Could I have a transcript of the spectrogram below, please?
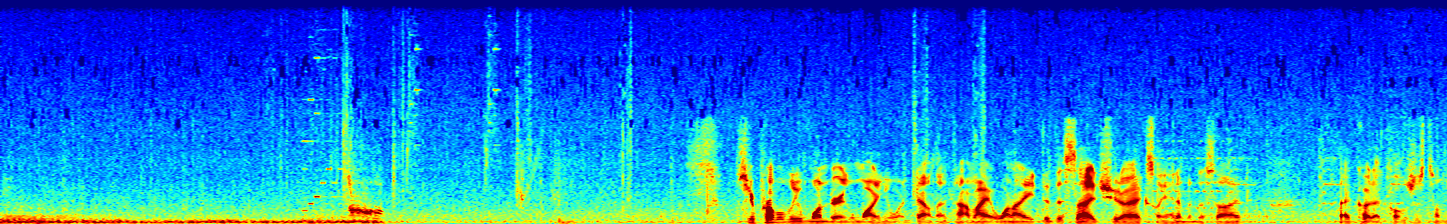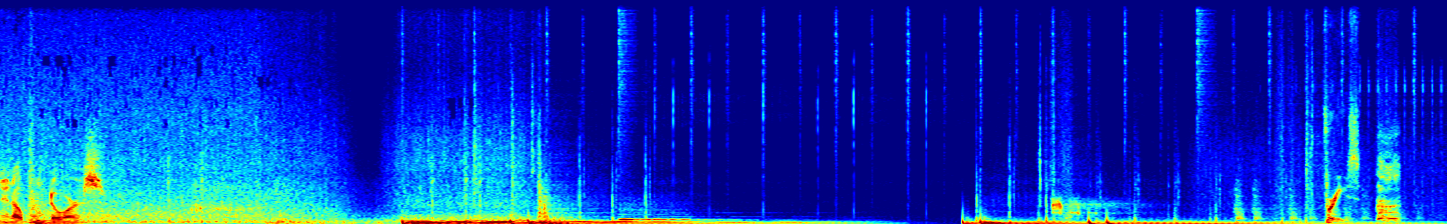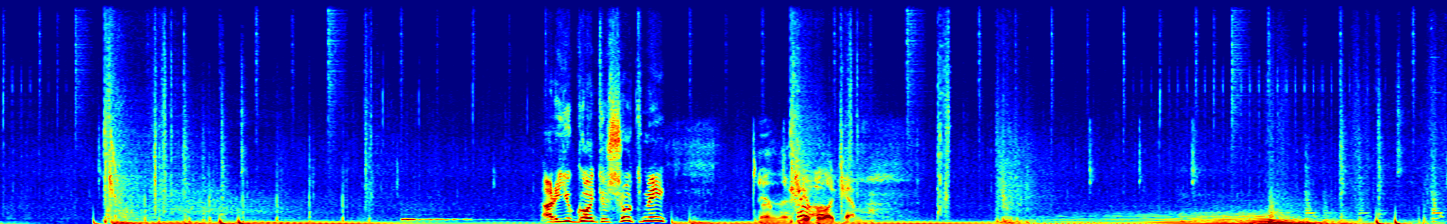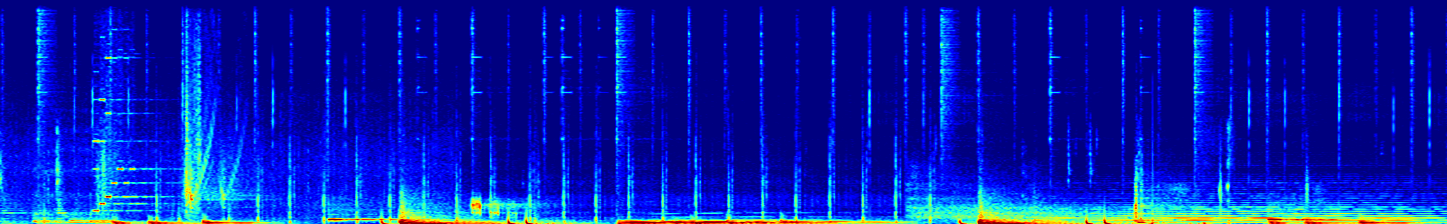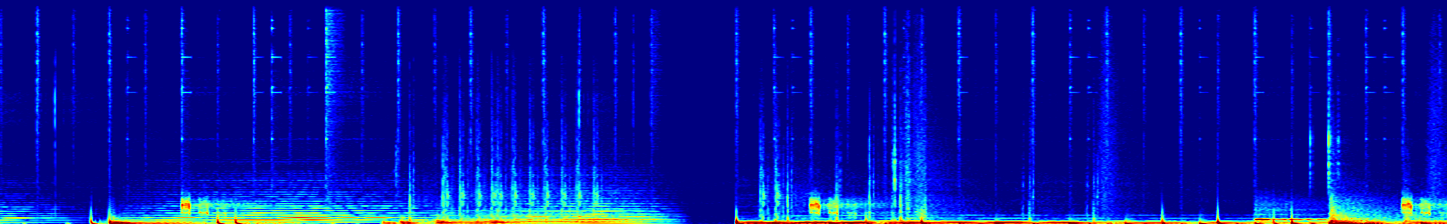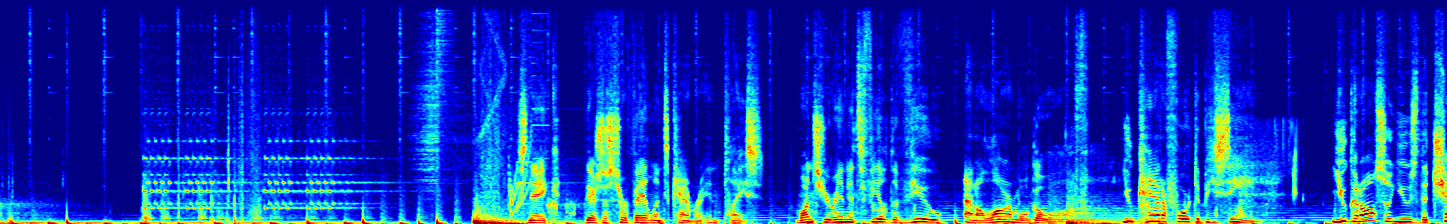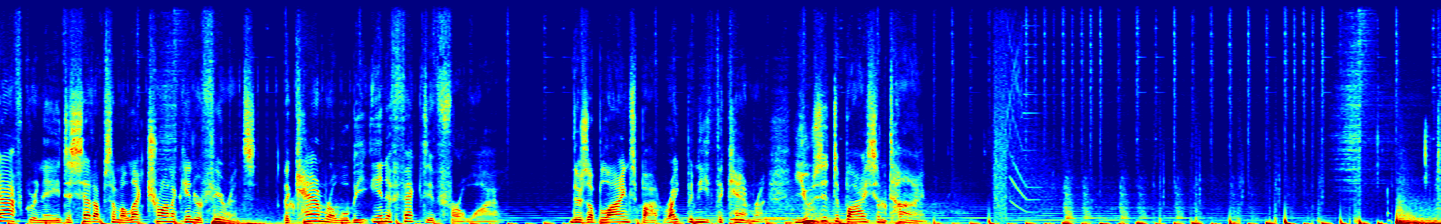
So you're probably wondering why he went down that time. I when I did the side shoot, I actually hit him in the side. That could have was just telling me to open doors. Freeze. Are you going to shoot me? And there's people like him. Snake, there's a surveillance camera in place. Once you're in its field of view, an alarm will go off. You can't afford to be seen. You can also use the chaff grenade to set up some electronic interference. The camera will be ineffective for a while. There's a blind spot right beneath the camera. Use it to buy some time.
